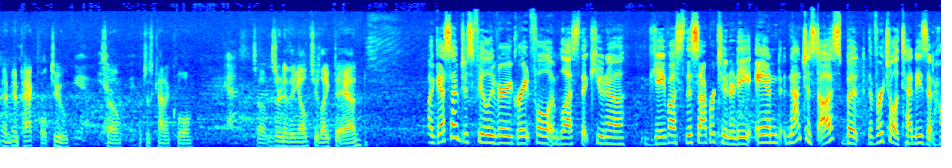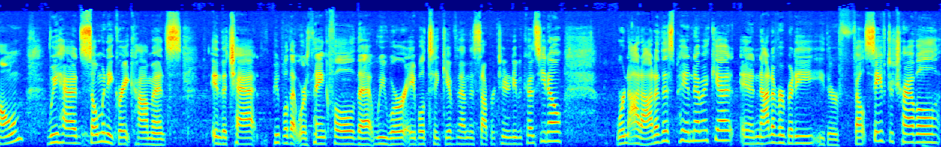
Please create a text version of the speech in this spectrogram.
and impactful too. So, which is kind of cool. So, is there anything else you'd like to add? I guess I'm just feeling very grateful and blessed that CUNA gave us this opportunity and not just us, but the virtual attendees at home. We had so many great comments in the chat, people that were thankful that we were able to give them this opportunity because, you know, we're not out of this pandemic yet, and not everybody either felt safe to travel,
